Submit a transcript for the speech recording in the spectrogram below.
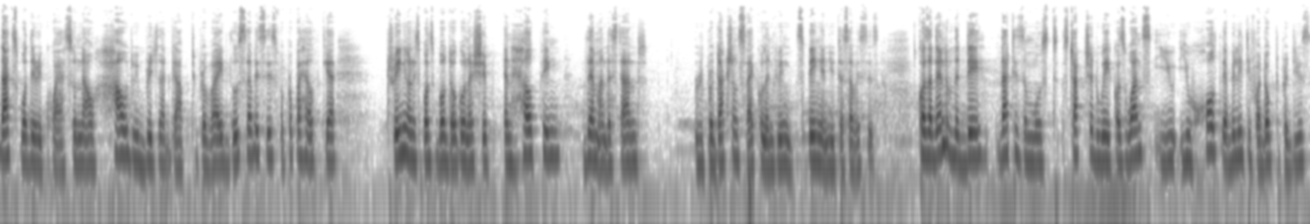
that's what they require. So now how do we bridge that gap to provide those services for proper health care, training on responsible dog ownership, and helping them understand reproduction cycle and giving spaying and neuter services. Because at the end of the day, that is the most structured way. Because once you, you halt the ability for a dog to produce,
